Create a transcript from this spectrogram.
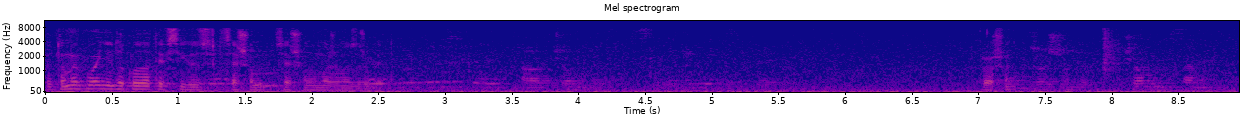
Тобто ми повинні докладати всіх зусиль. Це що, це, що ми можемо зробити. А в чому Прошу. Прошу, в чому саме сили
